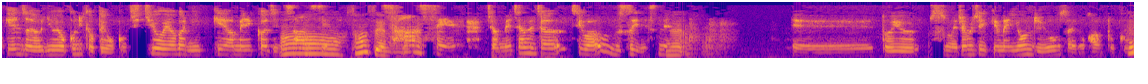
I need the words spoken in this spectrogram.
現在はニューヨークに拠点を置く父親が日系アメリカ人。3世。あー三世なん3世。じゃあめちゃめちゃ血は薄いですね。だね。えー、というめちゃめちゃイケメン44歳の監督へ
